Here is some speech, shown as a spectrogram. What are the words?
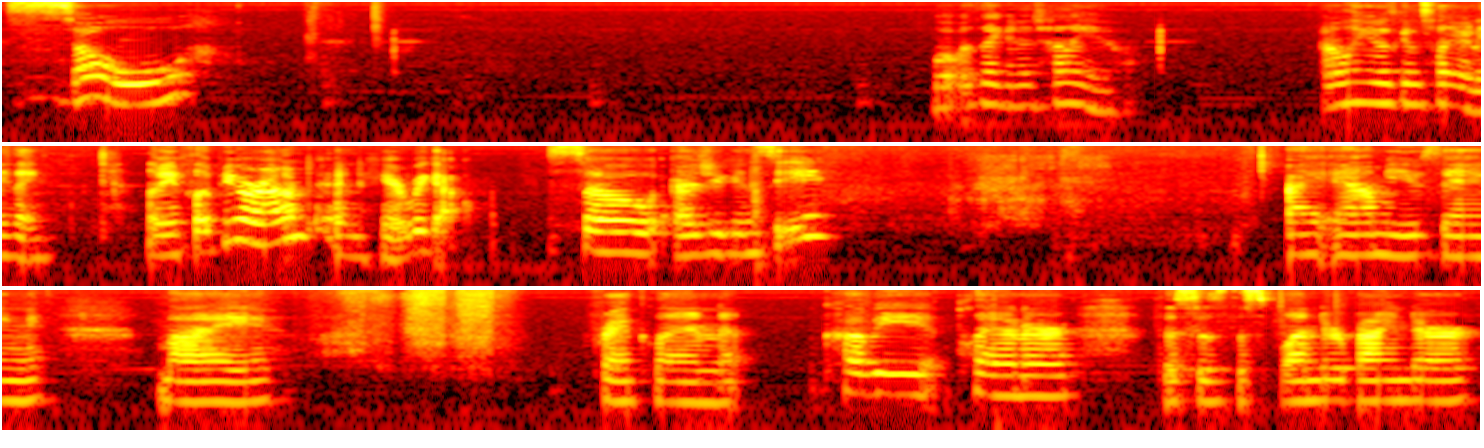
So what was I going to tell you? I don't think I was going to tell you anything. Let me flip you around and here we go. So as you can see, I am using my Franklin Covey planner. This is the Splendor binder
